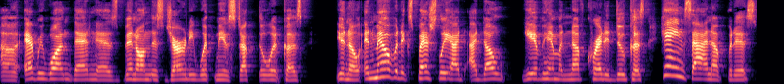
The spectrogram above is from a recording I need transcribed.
uh, everyone that has been on this journey with me and stuck through it. Because you know, and Melvin especially, I I don't give him enough credit due because he ain't signed up for this.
